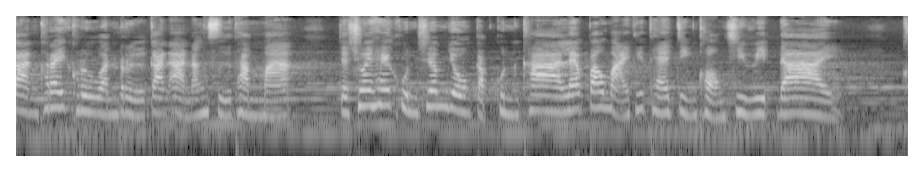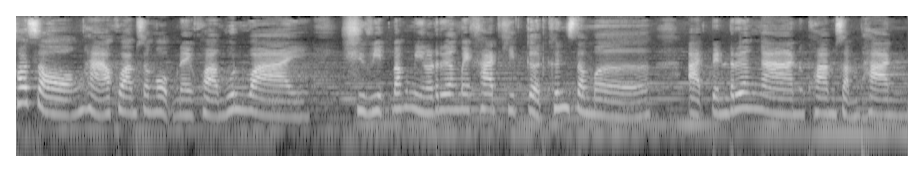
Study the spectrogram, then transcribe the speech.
การใคร่ครวญหรือการอ่านหนังสือธรรมะ จะช่วยให้คุณเชื่อมโยงกับคุณค่าและเป้าหมายที่แท้จริงของชีวิตได้ ข้อ 2. หาความสงบในความวุ่นวาย ชีวิตมักมีเรื่องไม่คาดคิดเกิดขึ้นเสมอ อาจเป็นเรื่องงาน ความสัมพันธ์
